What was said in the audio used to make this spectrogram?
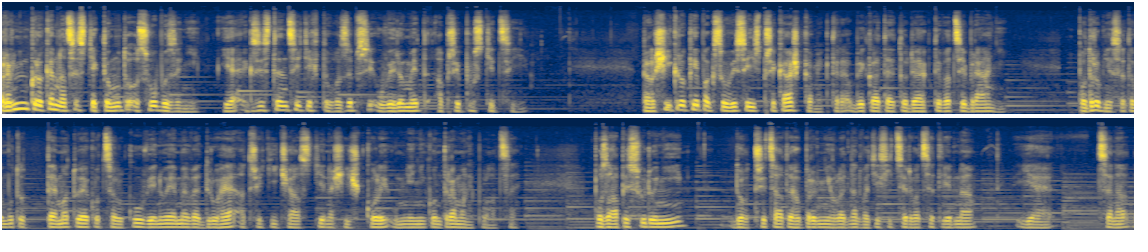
Prvním krokem na cestě k tomuto osvobození je existenci těchto vazeb si uvědomit a připustit si ji. Další kroky pak souvisejí s překážkami, které obvykle této deaktivaci brání. Podrobně se tomuto tématu jako celku věnujeme ve druhé a třetí části naší školy umění kontramanipulace. Po zápisu do ní do 31. ledna 2021 je cena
